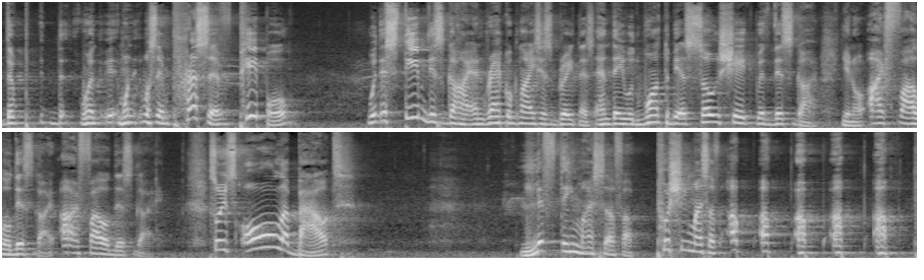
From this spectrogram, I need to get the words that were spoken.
the, the, when, when it was impressive, people would esteem this guy and recognize his greatness, and they would want to be associated with this guy. You know, I follow this guy, I follow this guy. So it's all about lifting myself up, pushing myself up, up, up, up, up.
